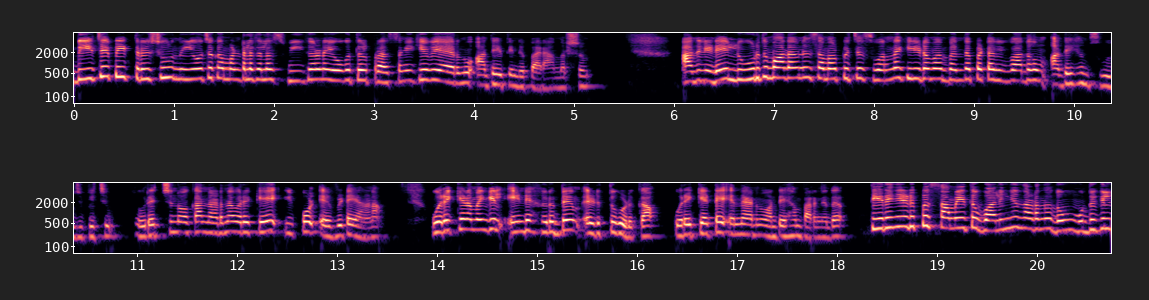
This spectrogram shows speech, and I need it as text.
ബി ജെ പി തൃശൂർ നിയോജക മണ്ഡലതല സ്വീകരണ യോഗത്തിൽ പ്രസംഗിക്കവെയായിരുന്നു അദ്ദേഹത്തിന്റെ പരാമർശം. അതിനിടെ ലൂർദ് മാതാവിന് സമർപ്പിച്ച സ്വർണ കിരീടവുമായി ബന്ധപ്പെട്ട വിവാദവും അദ്ദേഹം സൂചിപ്പിച്ചു. ഉരച്ചു നോക്കാൻ നടന്നവരൊക്കെ ഇപ്പോൾ എവിടെയാണ്? ഉരയ്ക്കണമെങ്കിൽ എന്റെ ഹൃദയം എടുത്തു കൊടുക്കാം. ഉരയ്ക്കട്ടെ എന്നായിരുന്നു അദ്ദേഹം പറഞ്ഞത്. തിരഞ്ഞെടുപ്പ് സമയത്ത് വലിഞ്ഞു നടന്നതും മുതുകിൽ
